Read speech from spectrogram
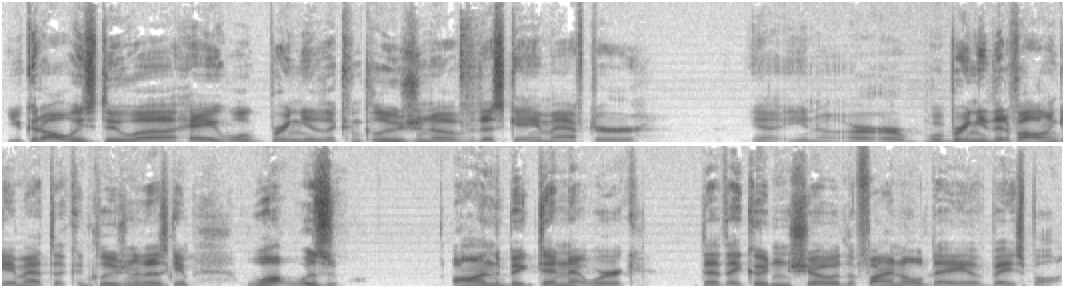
you could always do uh hey we'll bring you the conclusion of this game after yeah you know or, or we'll bring you the following game at the conclusion of this game. What was on the Big Ten network that they couldn't show the final day of baseball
